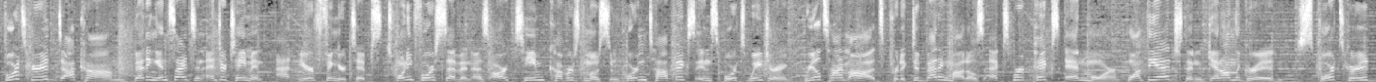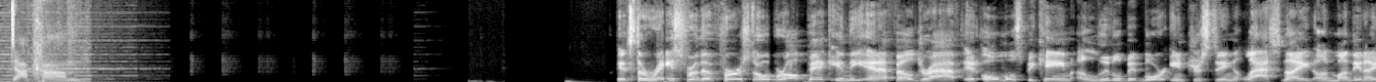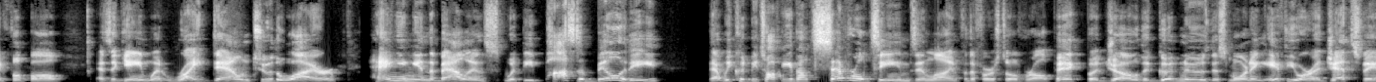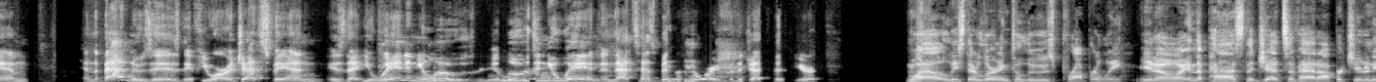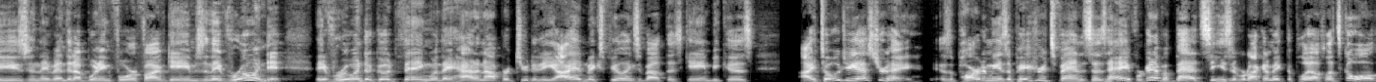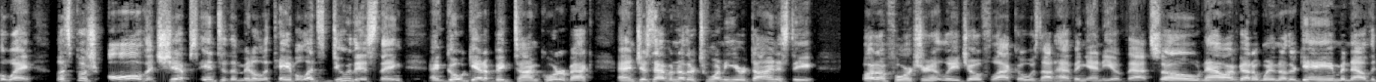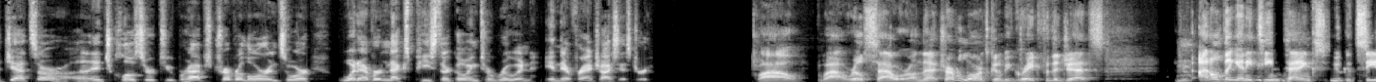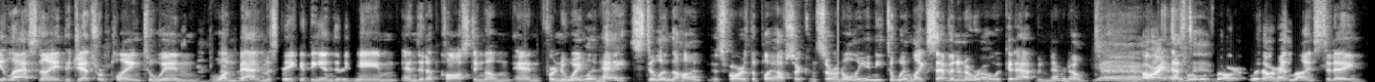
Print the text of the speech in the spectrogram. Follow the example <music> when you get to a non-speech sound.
SportsGrid.com. Betting insights and entertainment at your fingertips 24 7 as our team covers the most important topics in sports wagering real time odds, predictive betting models, expert picks, and more. Want the edge? Then get on the grid. SportsGrid.com. It's the race for the first overall pick in the NFL draft. It almost became a little bit more interesting last night on Monday Night Football as the game went right down to the wire, hanging in the balance with the possibility that we could be talking about several teams in line for the first overall pick. But, Joe, the good news this morning, if you are a Jets fan, and the bad news is, if you are a Jets fan, is that you win and you lose, and you lose and you win. And that has been the story for the Jets this year. Well, at least they're learning to lose properly. You know, in the past, the Jets have had opportunities and they've ended up winning four or five games and they've ruined it. They've ruined a good thing when they had an opportunity. I had mixed feelings about this game because I told you yesterday, as a part of me as a Patriots fan that says, hey, if we're going to have a bad season, we're not going to make the playoffs, let's go all the way. Let's push all the chips into the middle of the table. Let's do this thing and go get a big time quarterback and just have another 20 year dynasty. But unfortunately, Joe Flacco was not having any of that. So now I've got to win another game, and now the Jets are an inch closer to perhaps Trevor Lawrence or whatever next piece they're going to ruin in their franchise history. Wow. Wow. Real sour on that. Trevor Lawrence going to be great for the Jets. I don't think any team tanks. You could see it last night. The Jets were playing to win. One bad mistake at the end of the game ended up costing them. And for New England, hey, still in the hunt as far as the playoffs are concerned. Only you need to win like seven in a row. It could happen. Never know. Yeah. All right, that's, that's where we'll start with our headlines today.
